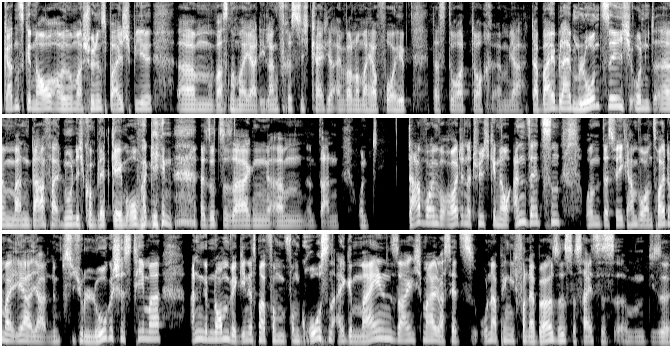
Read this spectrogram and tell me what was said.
ganz genau, also nochmal schönes Beispiel, ähm, was nochmal ja die Langfristigkeit hier einfach nochmal hervorhebt, dass dort doch ähm, ja dabei bleiben lohnt sich und äh, man darf halt nur nicht komplett Game Over gehen, sozusagen ähm, dann. Und da wollen wir heute natürlich genau ansetzen und deswegen haben wir uns heute mal eher ja ein psychologisches Thema angenommen. Wir gehen jetzt mal vom, vom großen Allgemeinen, sage ich mal, was jetzt unabhängig von der Börse ist. Das heißt, es, ähm, diese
